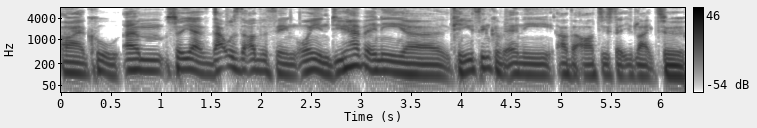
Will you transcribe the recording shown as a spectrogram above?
All right, cool. Um, so yeah, that was the other thing. Oyin, do you have any? Uh, can you think of any other artists that you'd like to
